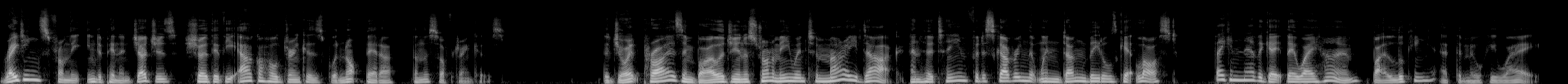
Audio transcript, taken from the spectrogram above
Ratings from the independent judges showed that the alcohol drinkers were not better than the soft drinkers. The joint prize in biology and astronomy went to Marie Dacke and her team for discovering that when dung beetles get lost, they can navigate their way home by looking at the Milky Way.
